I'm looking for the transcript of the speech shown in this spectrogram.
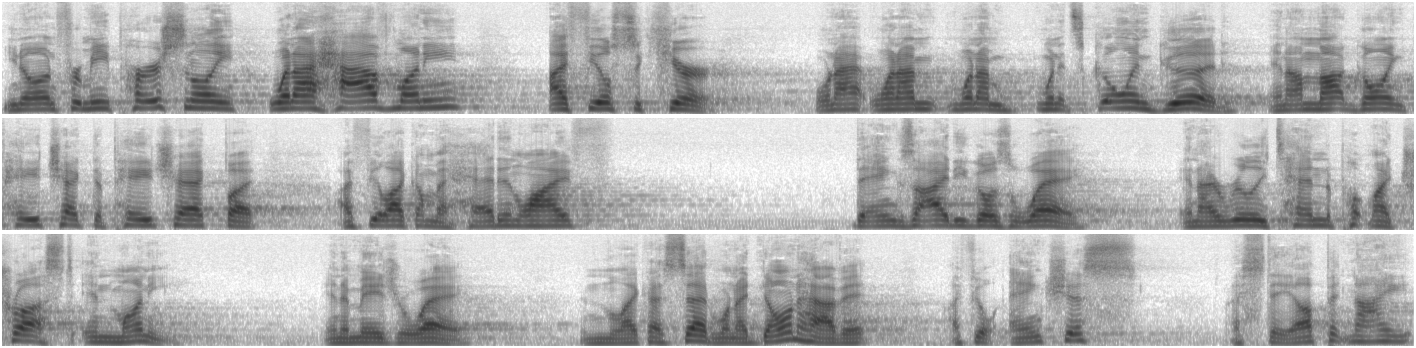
You know, and for me personally, when I have money, I feel secure. When, I, when, I'm, when, I'm, when it's going good and I'm not going paycheck to paycheck, but I feel like I'm ahead in life, the anxiety goes away. And I really tend to put my trust in money in a major way. And like I said, when I don't have it, I feel anxious. I stay up at night.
